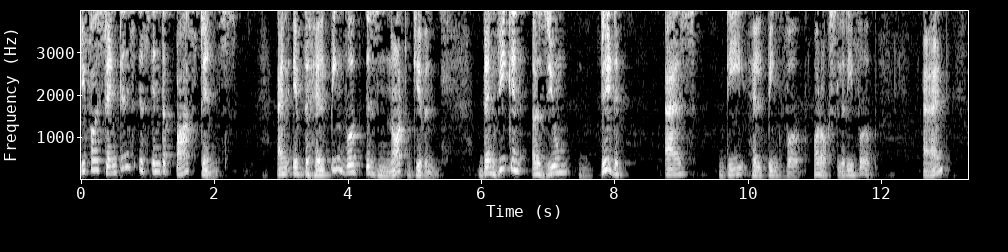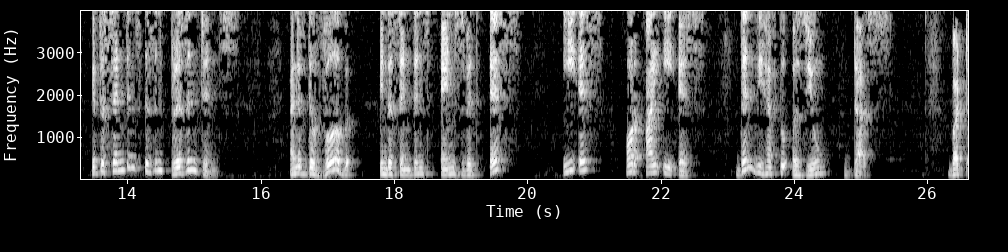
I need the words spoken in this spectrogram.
If our sentence is in the past tense and if the helping verb is not given, then we can assume did as the helping verb or auxiliary verb. And if the sentence is in present tense and if the verb in the sentence ends with s, es or ies, then we have to assume does. But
